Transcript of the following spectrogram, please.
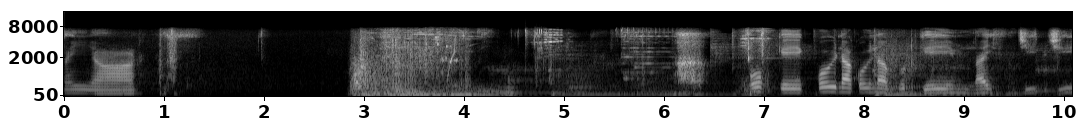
नहीं यार ओके कोई ना कोई ना good game nice G G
